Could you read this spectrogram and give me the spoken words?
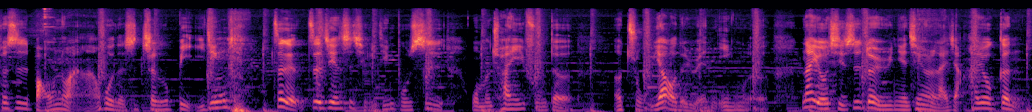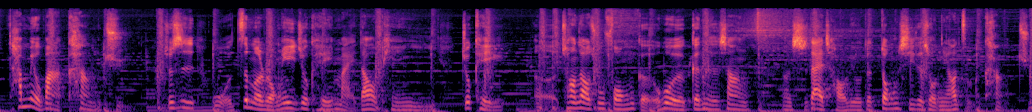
就是保暖啊，或者是遮蔽，已经这个这件事情已经不是我们穿衣服的呃主要的原因了。那尤其是对于年轻人来讲，他又更他没有办法抗拒，就是我这么容易就可以买到便宜就可以。呃，创造出风格或者跟得上呃时代潮流的东西的时候，你要怎么抗拒？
